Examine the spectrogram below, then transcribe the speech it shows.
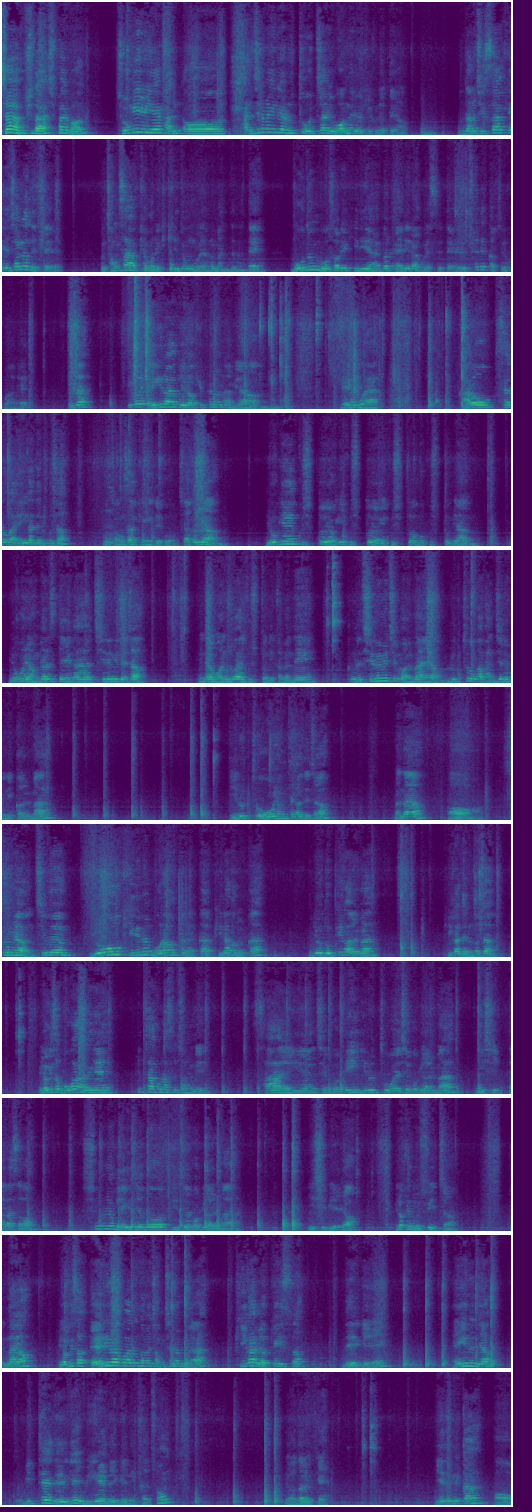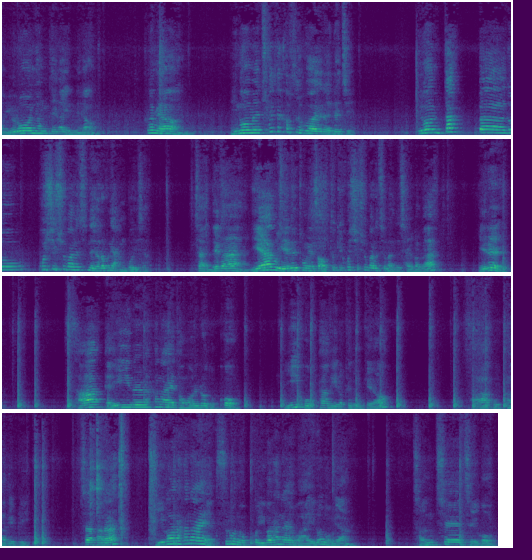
자, 봅시다. 18번. 종이 위에 반, 어, 반지름의 루트 5짜리 원을 이렇게 그렸대요. 그 다음에 직사각형에 잘라냈대. 그 정사각형을 이렇게 기둥 모양을 만드는데, 모든 모서리 길이의 합을 L이라고 했을 때 L 최대값을 구하래. 보자. 이걸 A라고 이렇게 표현하면, 얘는 뭐야? 가로, 세로가 A가 되는 거죠? 정사각형이 되고. 자, 그러면, 요게 90도, 여기 90도, 여기 90도고 90도면 요거 연결했을 때 얘가 지름이 되죠? 왜냐면 원주가 90도니까 맞네? 근데 지름이 지금 얼마예요? 루트가 반지름이니까 얼마? 2루트 5 형태가 되죠? 맞나요? 어. 그러면 지금 요 길이는 뭐라고 표현할까? b라고 놓을까? 요 높이가 얼마? b가 되는 거죠? 여기서 뭐가 가능해? 피타고라스 정리 4a의 제곱이 2루트 5의 제곱이 얼마? 20 따라서 16a 제곱 b 제곱이 얼마? 20이에요 이렇게 놓을 수 있죠 됐나요? 여기서 l이라고 하는 놈의 정체는 뭐야? b가 몇 개 있어? 4개 a는요? 밑에 4개 위에 4개니까 총 8개 이해됩니까? 어, 요런 형태가 있네요. 그러면 이놈의 최대값을 구하라 이랬지. 이건 딱 봐도 코시 슈바르츠인데 여러분이 안 보이죠? 자, 내가 얘하고 얘를 통해서 어떻게 코시 슈바르츠 만드는지 잘 봐봐. 얘를 4a를 하나의 덩어리로 놓고 2 곱하기 이렇게 놓을게요. 4 곱하기 b. 자, 봐라. 이걸 하나의 x로 놓고 이걸 하나의 y로 놓으면 전체 제곱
